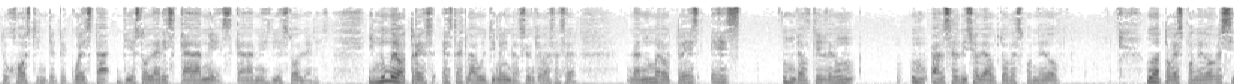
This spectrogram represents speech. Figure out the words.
tu hosting que te cuesta 10 dólares cada mes, cada mes 10 dólares. Y número tres, esta es la última inversión que vas a hacer. La número tres es invertir en un, servicio de autorrespondedor. Un autorrespondedor es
